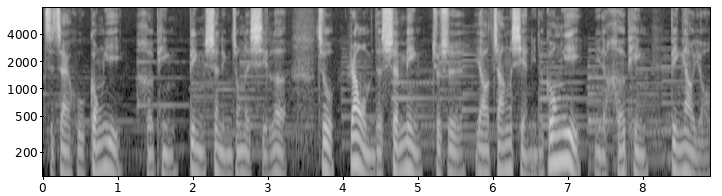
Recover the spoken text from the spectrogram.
只在乎公义、和平，并圣灵中的喜乐。主，让我们的生命就是要彰显你的公义、你的和平，并要有。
